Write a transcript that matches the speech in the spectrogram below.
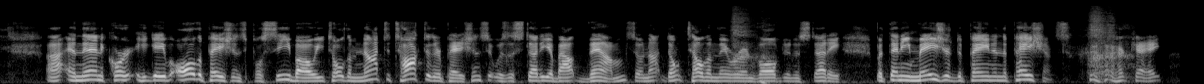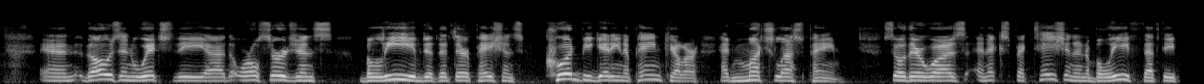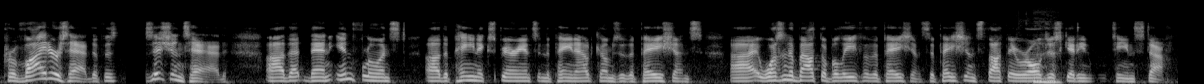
Uh, and then, of course, he gave all the patients placebo. He told them not to talk to their patients. It was a study about them, so not don't tell them they were involved in a study. But then he measured the pain in the patients. okay, and those in which the uh, the oral surgeons believed that their patients could be getting a painkiller had much less pain. So there was an expectation and a belief that the providers had, the physicians had, uh, that then influenced uh, the pain experience and the pain outcomes of the patients. Uh, it wasn't about the belief of the patients. The patients thought they were all just getting routine stuff.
